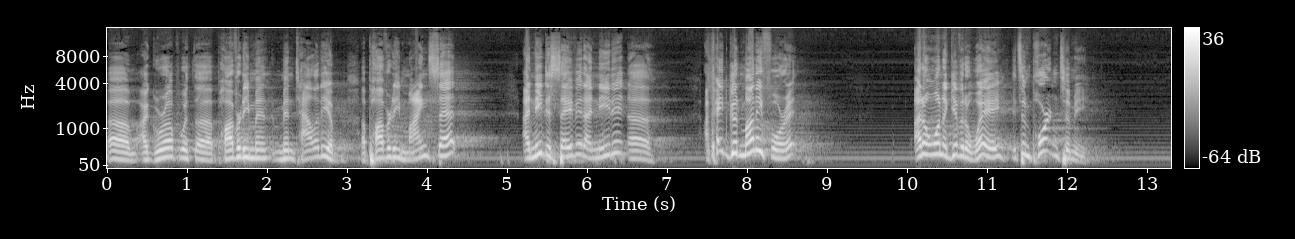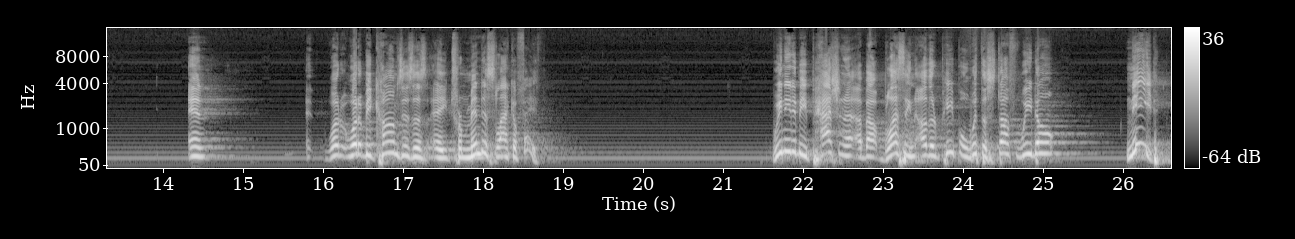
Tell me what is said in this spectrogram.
Um, I grew up with a poverty men- mentality, a, a, poverty mindset. I need to save it. I need it. Uh, I paid good money for it. I don't want to give it away. It's important to me. And what, what it becomes is a, a tremendous lack of faith. We need to be passionate about blessing other people with the stuff we don't need.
